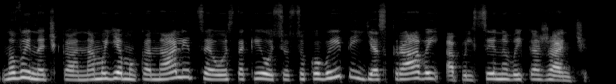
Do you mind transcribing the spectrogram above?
Новиночка на моєму каналі це ось такий ось соковитий яскравий апельсиновий кажанчик.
